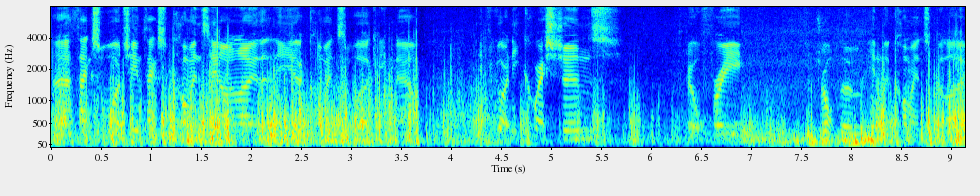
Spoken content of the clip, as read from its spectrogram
Uh, thanks for watching, thanks for commenting. I know that the uh, comments are working now. If you've got any questions, feel free to drop them in the comments below.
